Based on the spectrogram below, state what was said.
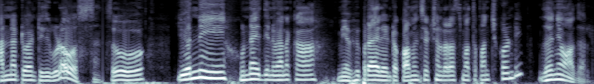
అన్నటువంటిది కూడా వస్తుంది. సో ఇవన్నీ ఉన్నాయి. దీని వెనక మీ అభిప్రాయాలు ఏంటో కామెంట్ సెక్షన్లో రాసి మాతో పంచుకోండి. ధన్యవాదాలు.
